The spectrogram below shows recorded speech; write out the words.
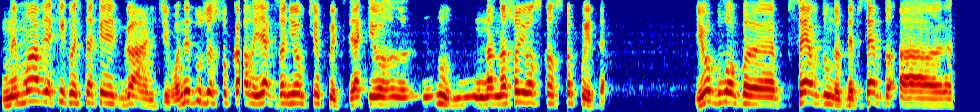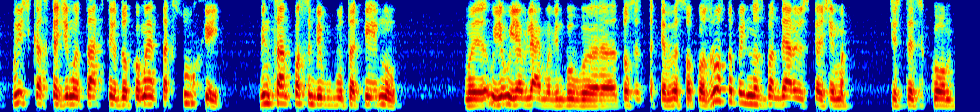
Не мав якихось таких ганджів. Вони дуже шукали, як за нього вчепитися, як його, ну, на, на що його схопити. Його було е, псевдо, не псевдо, а кличка, скажімо так, в тих документах сухий. Він сам по собі був такий, ну, ми уявляємо, він був е, досить таки високого зросту порівняно з Бандерою, скажімо, чи Стецьком.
